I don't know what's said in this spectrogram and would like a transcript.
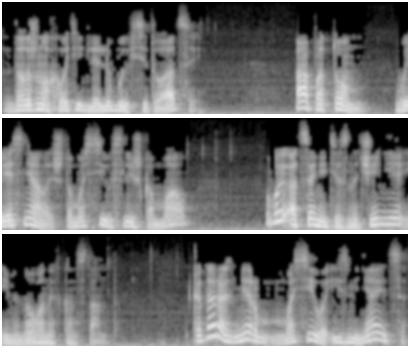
должно хватить для любых ситуаций, а потом выяснялось, что массив слишком мал, вы оцените значение именованных констант. Когда размер массива изменяется,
